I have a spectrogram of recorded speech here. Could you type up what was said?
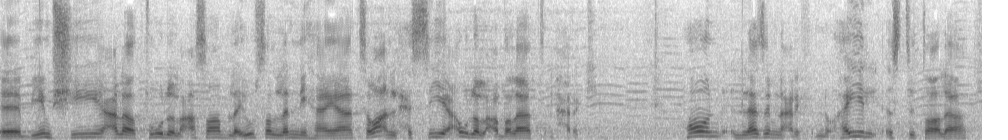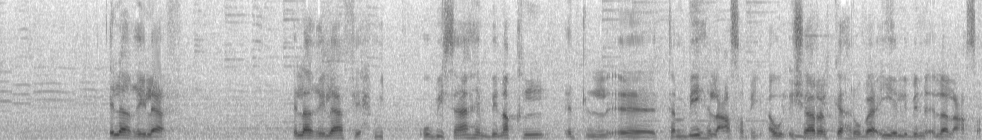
آه، بيمشي على طول العصب ليوصل للنهايات سواء الحسية أو للعضلات الحركية. هون لازم نعرف إنه هي الاستطالات إلى غلاف إلى غلاف يحمي وبيساهم بنقل آه، التنبيه العصبي أو الإشارة الكهربائية اللي بينقلها العصب.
